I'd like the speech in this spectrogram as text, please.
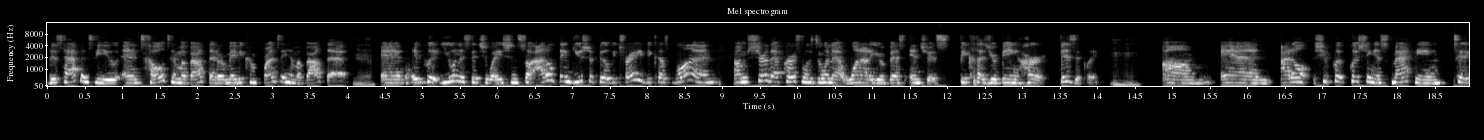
this happened to you and told him about that or maybe confronted him about that Yeah. And it put you in a situation. So I don't think you should feel betrayed because one, I'm sure that person was doing that one out of your best interests because you're being hurt physically. hmm Um, and I don't. She put pushing and smacking to,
